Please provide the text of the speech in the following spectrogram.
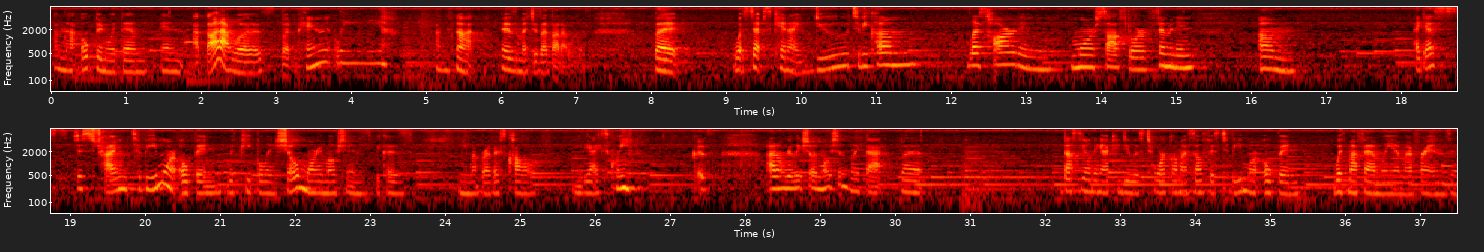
I'm not open with them, and I thought I was, but apparently I'm not as much as I thought I was. But what steps can I do to become less hard and more soft or feminine? Um, I guess just trying to be more open with people and show more emotions because me and my brothers call me the ice queen because I don't really show emotions like that. But that's the only thing I can do is to work on myself is to be more open with my family and my friends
